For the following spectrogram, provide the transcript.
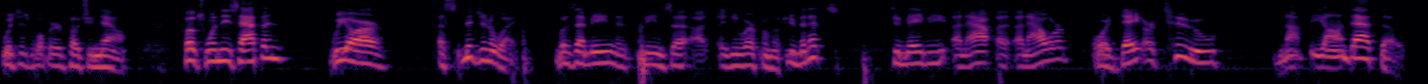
which is what we're approaching now. Folks, when these happen, we are a smidgen away. What does that mean? It means uh, anywhere from a few minutes to maybe an hour, an hour or a day or two, not beyond that though,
